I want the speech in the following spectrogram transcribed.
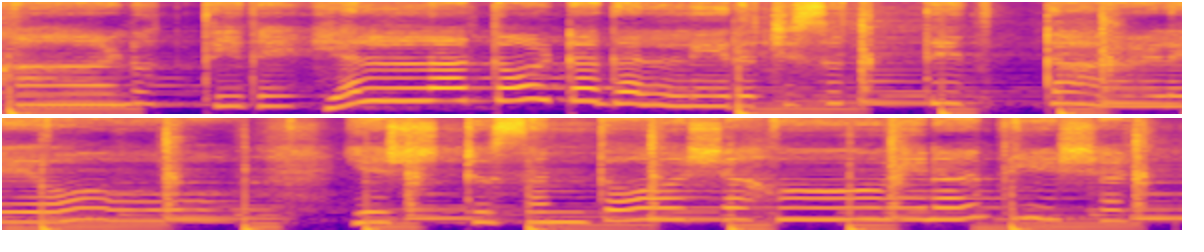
ಕಾಣುತ್ತಿದೆ. ಎಲ್ಲ ತೋಟದಲ್ಲಿ ರಚಿಸುತ್ತಿದ್ದಾಳೆ ಓ ಎಷ್ಟು ಸಂತೋಷ ಹೂವಿನ ಟಿ ಶರ್ಟ್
